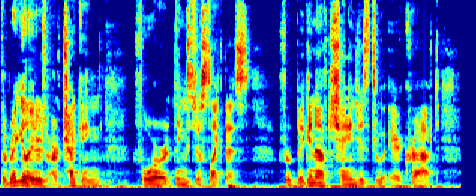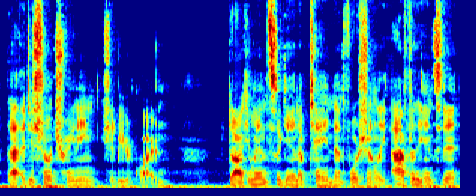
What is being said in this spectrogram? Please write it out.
The regulators are checking for things just like this, for big enough changes to aircraft that additional training should be required. Documents, again, obtained unfortunately after the incident,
